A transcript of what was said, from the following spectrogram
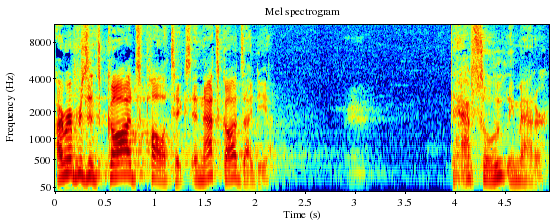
I represent God's politics, and that's God's idea. They absolutely matter.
